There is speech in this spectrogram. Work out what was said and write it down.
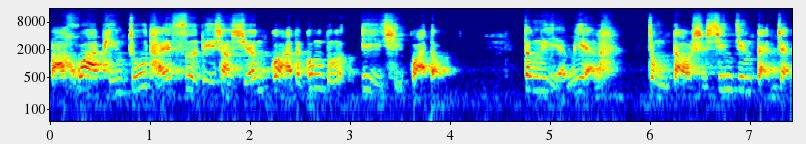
把花瓶、烛台四壁上悬挂的功德一起刮倒，灯也灭了，众道士心惊胆战。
